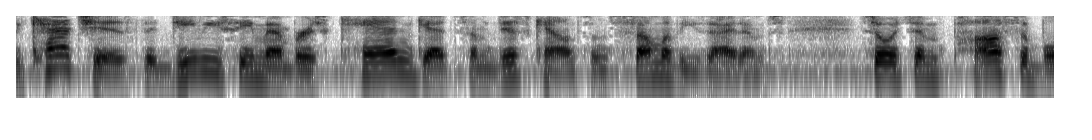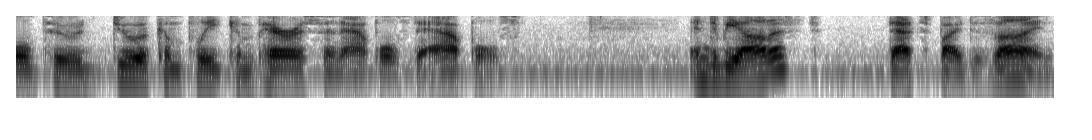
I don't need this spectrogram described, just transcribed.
The catch is that DVC members can get some discounts on some of these items, so it's impossible to do a complete comparison apples to apples. And to be honest, that's by design.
